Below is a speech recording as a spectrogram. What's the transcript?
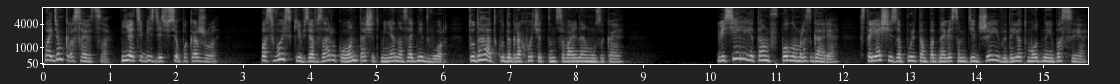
«Пойдем, красавица, я тебе здесь все покажу». По-свойски, взяв за руку, он тащит меня на задний двор, туда, откуда грохочет танцевальная музыка. Веселье там в полном разгаре. Стоящий за пультом под навесом диджей выдает модные басы.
